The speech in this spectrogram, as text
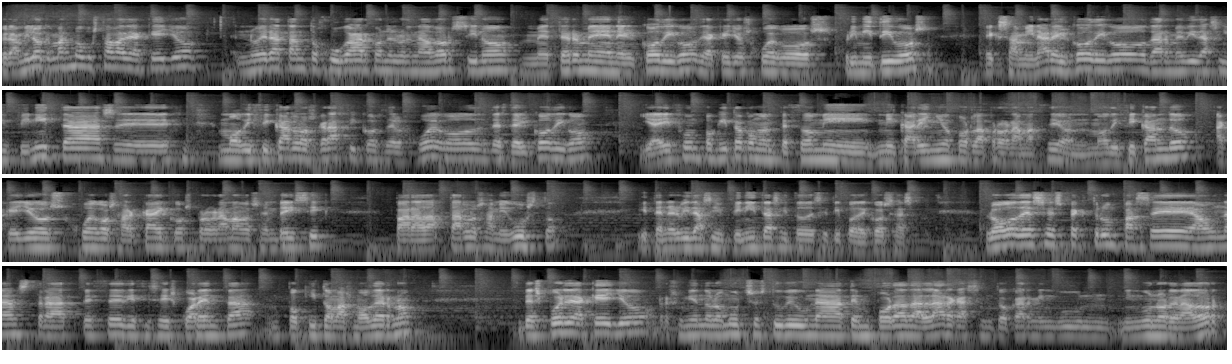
Pero a mí lo que más me gustaba de aquello no era tanto jugar con el ordenador, sino meterme en el código de aquellos juegos primitivos examinar el código, darme vidas infinitas, eh, modificar los gráficos del juego desde el código. Y ahí fue un poquito como empezó mi, mi, cariño por la programación, modificando aquellos juegos arcaicos programados en BASIC para adaptarlos a mi gusto y tener vidas infinitas y todo ese tipo de cosas. Luego de ese Spectrum pasé a un Amstrad PC 1640, un poquito más moderno. Después de aquello, resumiéndolo mucho, estuve una temporada larga sin tocar ningún, ningún ordenador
